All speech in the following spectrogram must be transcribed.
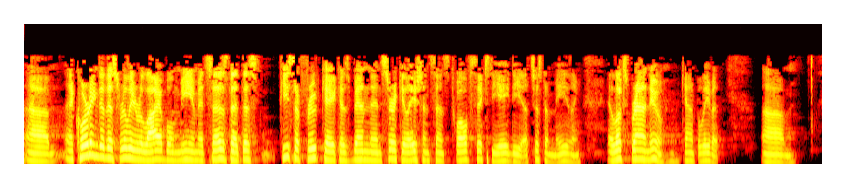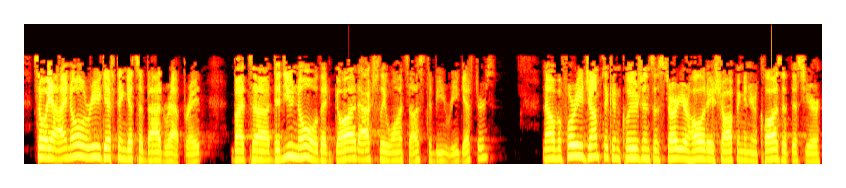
um, according to this really reliable meme, it says that this piece of fruitcake has been in circulation since 1260 AD. It's just amazing. It looks brand new. Can't believe it. Um, so yeah, I know regifting gets a bad rep, right? But uh, did you know that God actually wants us to be regifters? Now, before you jump to conclusions and start your holiday shopping in your closet this year,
